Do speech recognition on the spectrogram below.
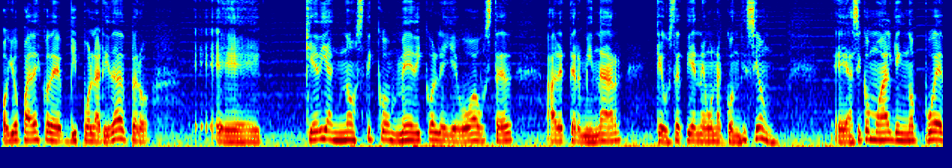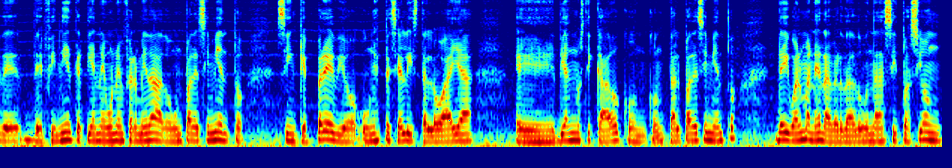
o yo padezco de bipolaridad, pero eh, ¿qué diagnóstico médico le llevó a usted a determinar que usted tiene una condición? Eh, así como alguien no puede definir que tiene una enfermedad o un padecimiento sin que previo un especialista lo haya eh, diagnosticado con, tal padecimiento, de igual manera, ¿verdad? Una situación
